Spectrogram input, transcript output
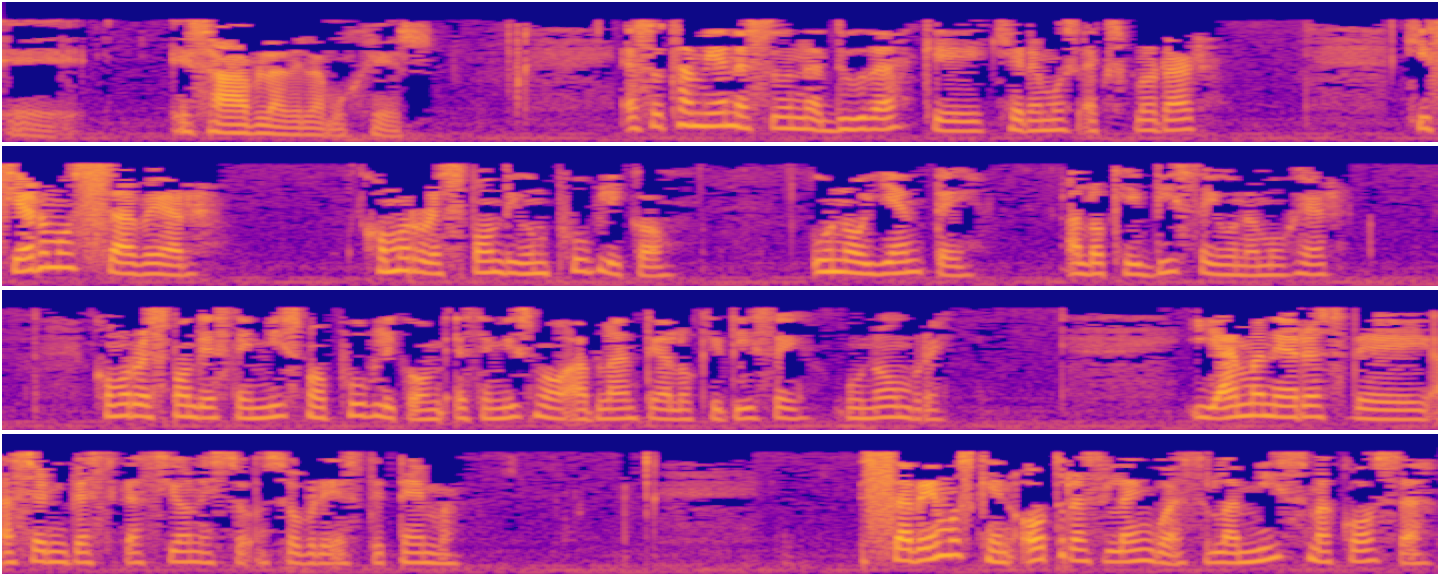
eh, esa habla de la mujer? Eso también es una duda que queremos explorar. Quisiéramos saber cómo responde un público, un oyente, a lo que dice una mujer. Cómo responde este mismo público, este mismo hablante a lo que dice un hombre. Y hay maneras de hacer investigaciones sobre este tema. Sabemos que en otras lenguas la misma cosa,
